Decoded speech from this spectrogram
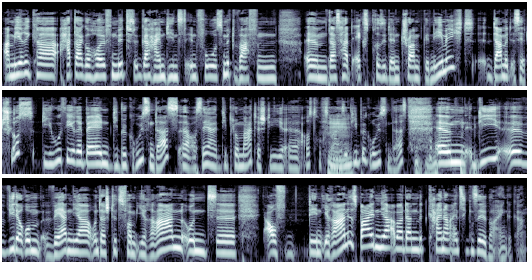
Amerika hat da geholfen mit Geheimdienstinfos, mit Waffen. Ähm, das hat Ex-Präsident Trump genehmigt. Damit ist jetzt Schluss. Die Houthi-Rebellen, die begrüßen das, äh, auch sehr diplomatisch die äh, Ausdrucksweise, mhm. die begrüßen das. Mhm. Ähm, die äh, wiederum werden ja unterstützt vom Iran und äh, auf den Iran ist Biden ja aber dann mit keiner einzigen Silbe eingegangen.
